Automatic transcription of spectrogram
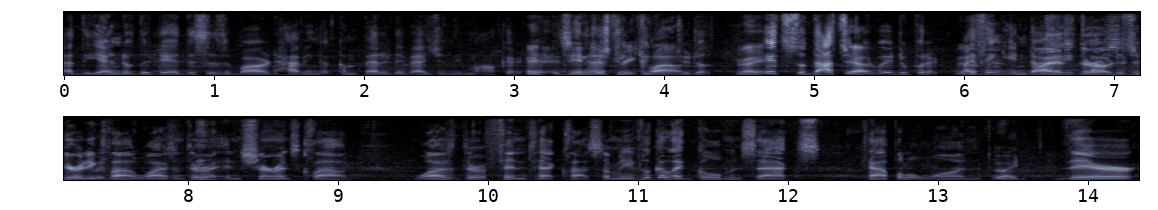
At the end of the day, this is about having a competitive edge in the market. It's industry cloud, do, right? It's, so that's a yeah. good way to put it. Yeah. I think industry cloud is a security cloud? Why isn't there an insurance cloud? Why isn't there a fintech cloud? So I mean, if you look at like Goldman Sachs, Capital One, right. they're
